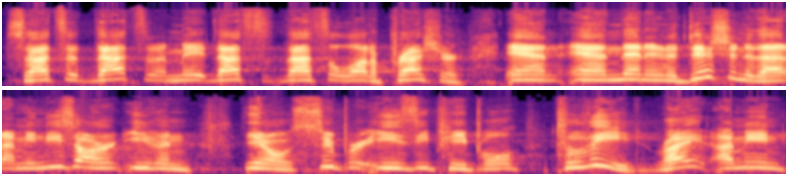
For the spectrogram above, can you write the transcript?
So that's a, that's, a, that's, that's a lot of pressure. And, and then in addition to that, I mean, these aren't even, you know, super easy people to lead, right? I mean,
